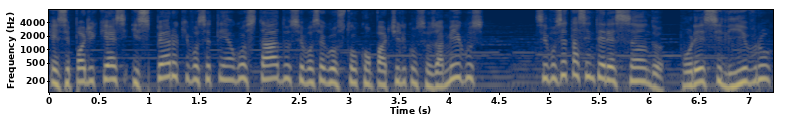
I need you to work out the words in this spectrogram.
esse podcast. Espero que você tenha gostado. Se você gostou, compartilhe com seus amigos. Se você está se interessando por esse livro,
